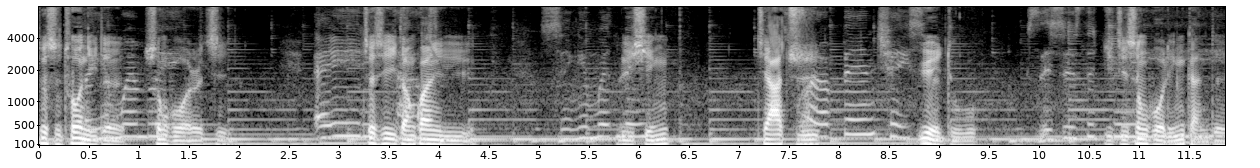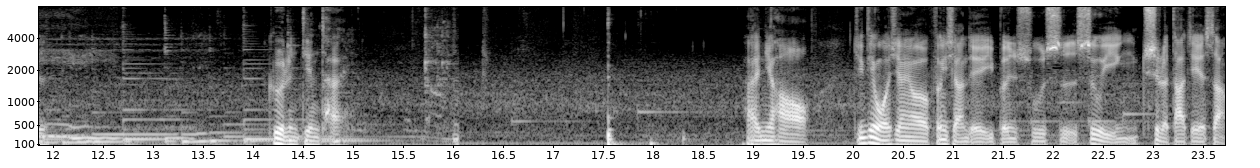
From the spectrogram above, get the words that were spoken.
这是托尼的生活日志。这是一档关于旅行、家居、阅读以及生活灵感的个人电台。嗨，你好，今天我想要分享的一本书是《摄影去了大街上》。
